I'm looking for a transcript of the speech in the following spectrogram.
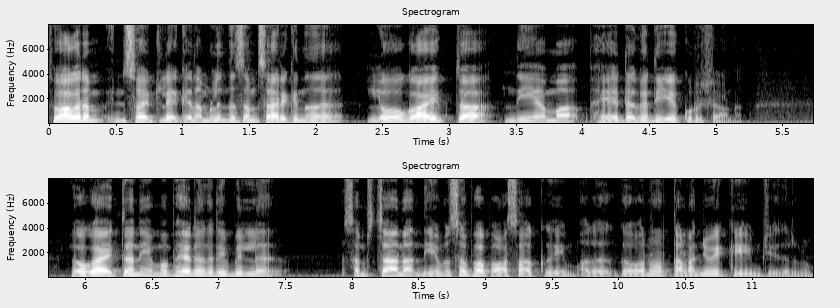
സ്വാഗതം ഇൻസൈറ്റിലേക്ക്. നമ്മൾ ഇന്ന് സംസാരിക്കുന്നത് ലോകായുക്ത നിയമ ഭേദഗതിയെക്കുറിച്ചാണ്. ലോകായുക്ത നിയമ ഭേദഗതി ബില്ല് സംസ്ഥാന നിയമസഭ പാസാക്കുകയും അത് ഗവർണർ തടഞ്ഞു വയ്ക്കുകയും ചെയ്തിരുന്നു.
